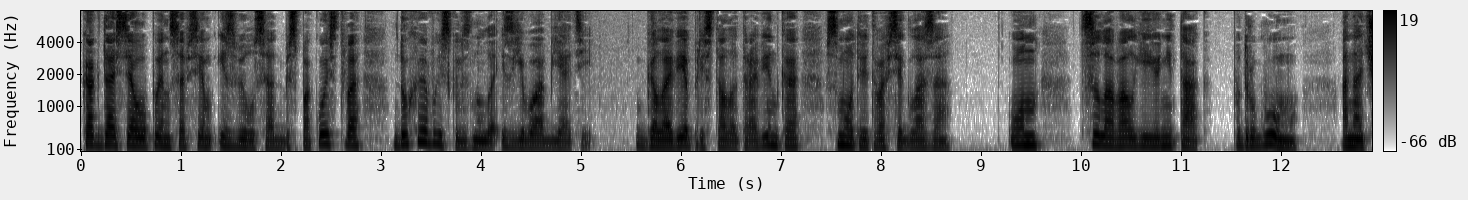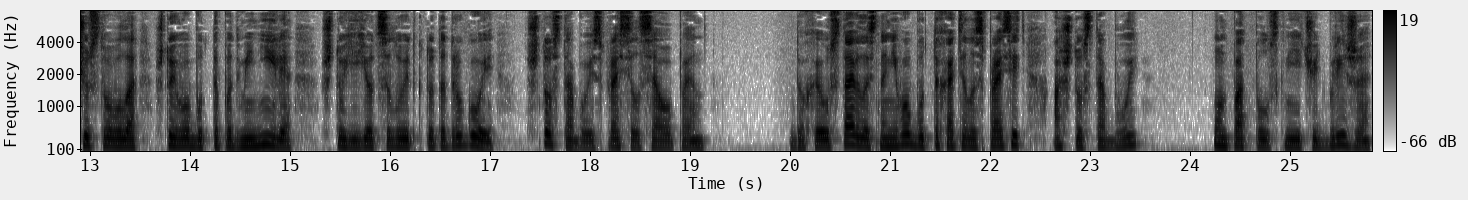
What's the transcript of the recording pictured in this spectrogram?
Когда Сяо Пен совсем извелся от беспокойства, Дохэ выскользнула из его объятий. К голове пристала травинка, смотрит во все глаза. Он целовал ее не так, по-другому. Она чувствовала, что его будто подменили, что ее целует кто-то другой. «Что с тобой?» — спросил Сяо Пен. Дохэ уставилась на него, будто хотела спросить «А что с тобой?» Он подполз к ней чуть ближе.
